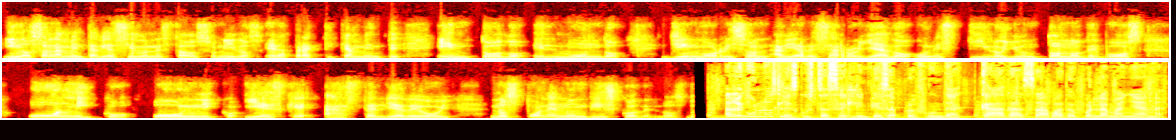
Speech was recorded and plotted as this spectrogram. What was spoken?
Y no solamente había sido en Estados Unidos, era prácticamente en todo el mundo. Jim Morrison había desarrollado un estilo y un tono de voz único, único. Y es que hasta el día de hoy nos ponen un disco de los dos. algunos les gusta hacer limpieza profunda cada sábado por la mañana.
